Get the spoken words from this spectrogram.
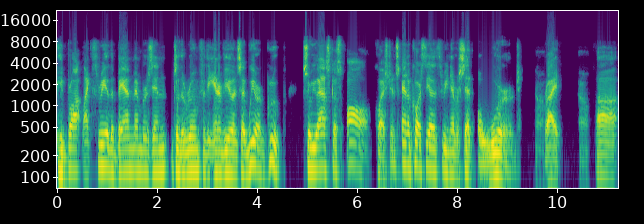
he brought like three of the band members into the room for the interview and said, "We are a group, so you ask us all questions." And of course, the other three never said a word. No. Right. No. Uh,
